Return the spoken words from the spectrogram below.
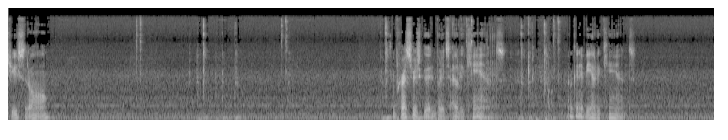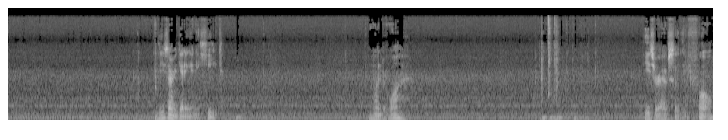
Of juice at all. Compressor's good, but it's out of cans. How can it be out of cans? These aren't getting any heat. I wonder why. These are absolutely full.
